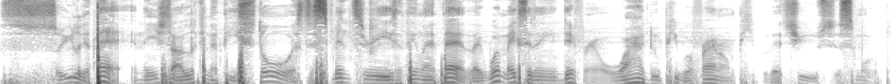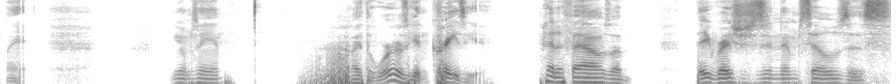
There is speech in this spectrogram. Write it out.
So you look at that, and then you start looking at these stores, dispensaries, and things like that. Like, what makes it any different? Why do people frown on people that choose to smoke a plant? You know what I'm saying? Like the world is getting crazier. Pedophiles are they registering themselves as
